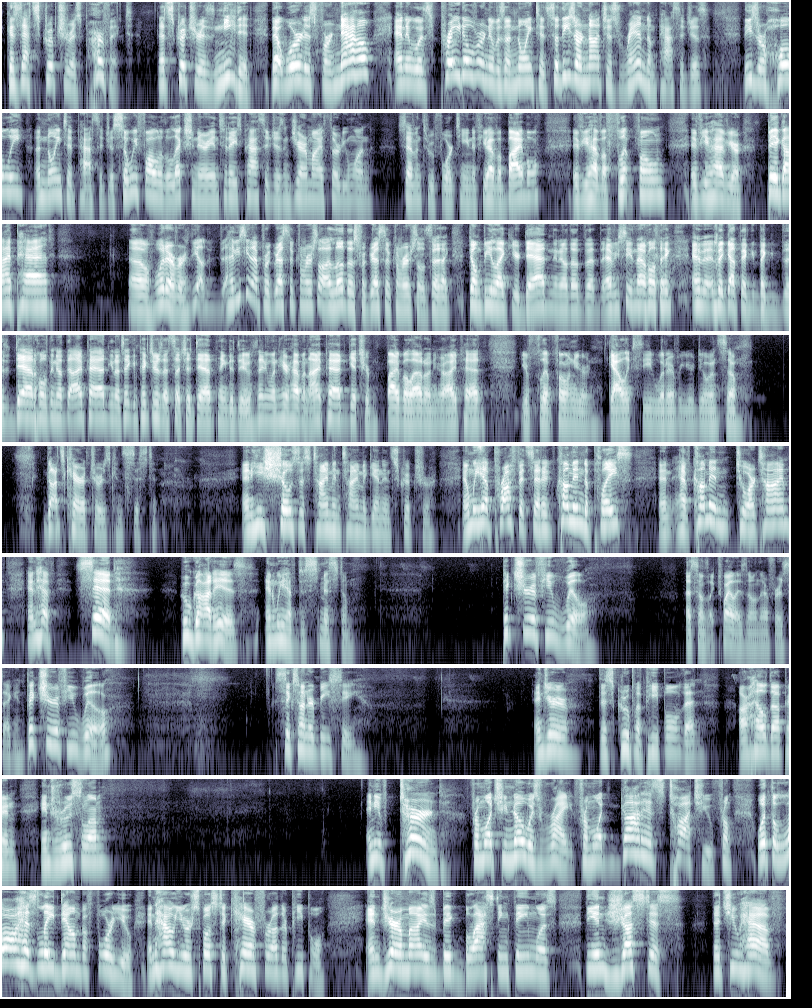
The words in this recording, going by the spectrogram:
Because that scripture is perfect. That scripture is needed. That word is for now, and it was prayed over and it was anointed. So these are not just random passages, these are holy, anointed passages. So we follow the lectionary, and today's passage is in Jeremiah 31. 7 through 14. If you have a Bible, if you have a flip phone, if you have your big iPad, uh, whatever. Yeah, have you seen that progressive commercial? I love those progressive commercials. They're like, "Don't be like your dad." You know, the, the, have you seen that whole thing? And they got the, the, the dad holding up the iPad. You know, taking pictures. That's such a dad thing to do. Does anyone here have an iPad? Get your Bible out on your iPad, your flip phone, your Galaxy, whatever you're doing. So, God's character is consistent. And he shows us time and time again in Scripture. And we have prophets that have come into place and have come into our time and have said who God is, and we have dismissed them. Picture, if you will, that sounds like Twilight Zone there for a second. Picture, if you will, 600 BC. and you're this group of people that are held up in, in Jerusalem, and you've turned from what you know is right, from what God has taught you, from what the law has laid down before you, and how you're supposed to care for other people. And Jeremiah's big blasting theme was the injustice that you have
